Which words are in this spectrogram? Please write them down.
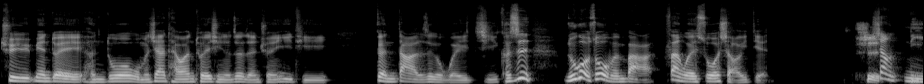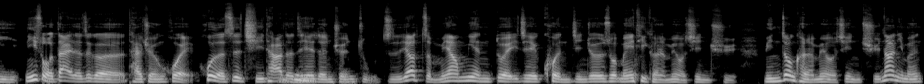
去面对很多我们现在台湾推行的这个人权议题更大的这个危机。可是如果说我们把范围缩小一点。是像你你所带的这个台拳会，或者是其他的这些人权组织，要怎么样面对这些困境？就是说，媒体可能没有兴趣，民众可能没有兴趣。那你们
